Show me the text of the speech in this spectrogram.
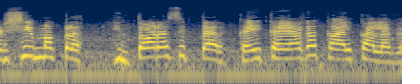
ಹೊಡ್ಸಿ ಮಕ್ಳ ಇಂಥವ್ರ ಸಿಗ್ತಾರ. ಕೈ ಕೈಯಾಗ ಕಾಲ್ ಕಾಲಾಗ.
